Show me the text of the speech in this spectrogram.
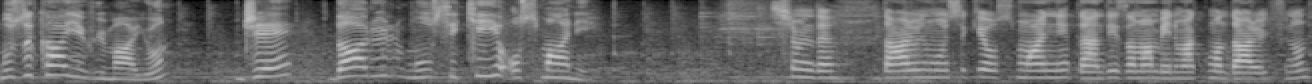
Muzikayı Hümayun C. Darül Musiki Osmani Şimdi Darül Musiki Osmani dendiği zaman benim aklıma Darülfünun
